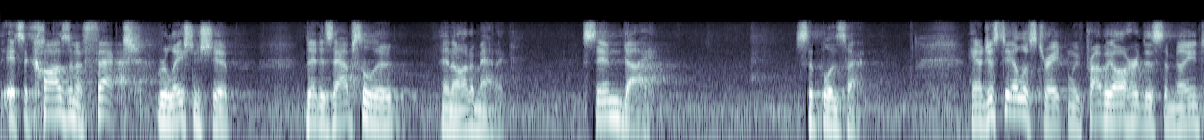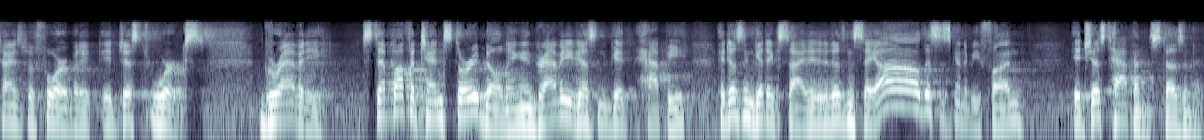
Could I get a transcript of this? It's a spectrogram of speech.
It's a cause and effect relationship that is absolute and automatic. Sin, die. Simple as that. You know, just to illustrate, and we've probably all heard this a million times before, but it, it just works. Gravity. Step off a 10 story building, and gravity doesn't get happy. It doesn't get excited. It doesn't say, oh, this is going to be fun. It just happens, doesn't it?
